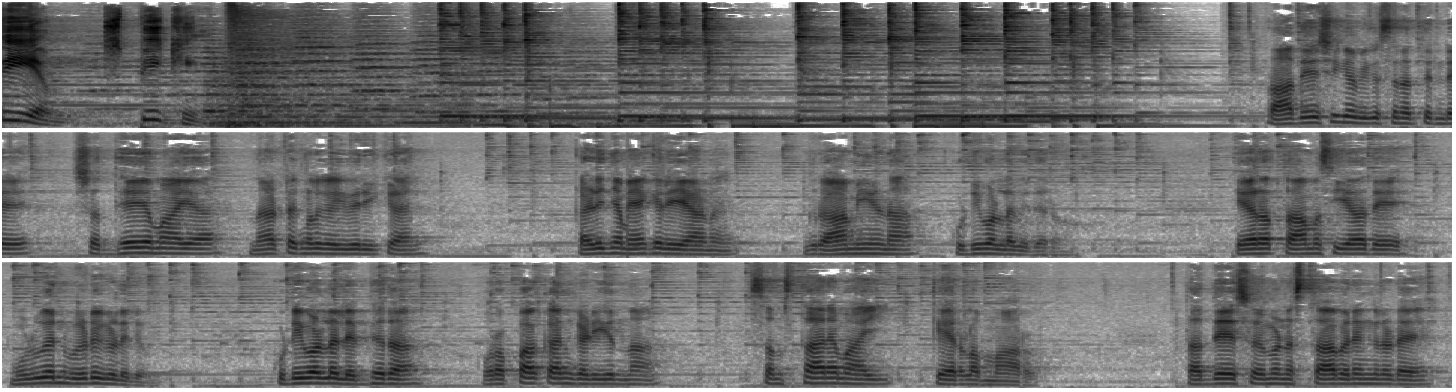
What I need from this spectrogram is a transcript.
CM സ്പീക്കിംഗ് പ്രാദേശിക വികസനത്തിന്റെ ശ്രദ്ധേയമായ നേട്ടങ്ങൾ കൈവരിക്കാൻ കഴിഞ്ഞ മേഖലയാണ് ഗ്രാമീണ കുടിവെള്ള വിതരണം. ഏറെ താമസിയാതെ മുഴുവൻ വീടുകളിലും കുടിവെള്ള ലഭ്യത ഉറപ്പാക്കാൻ കഴിയുന്ന സംസ്ഥാനമായി കേരളം മാറും. തദ്ദേശ സ്വയംഭരണ സ്ഥാപനങ്ങളുടെ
